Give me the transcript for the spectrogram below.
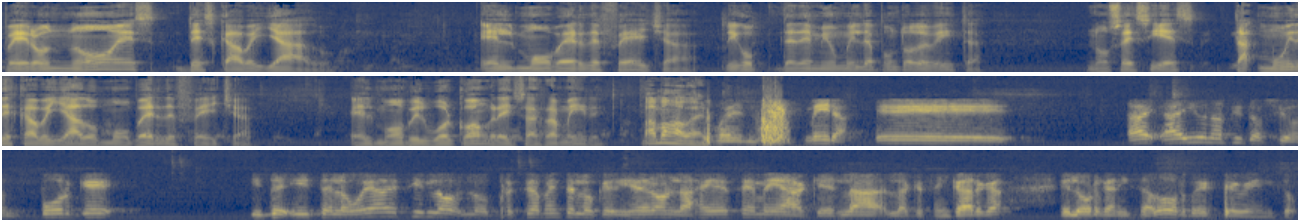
Pero no es descabellado el mover de fecha. Digo, desde mi humilde punto de vista, no sé si es muy descabellado mover de fecha el Mobile World Congress, Isaac Ramírez. Vamos a ver. Bueno, mira, eh, hay, una situación, porque, y te, lo voy a decir lo, precisamente lo que dijeron la GSMA, que es la, la que se encarga, el organizador de este evento.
